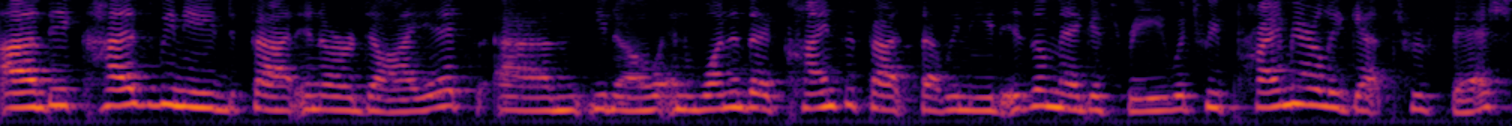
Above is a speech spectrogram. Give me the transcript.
uh, because we need fat in our diet, um, you know, and one of the kinds of fats that we need is omega 3, which we primarily get through fish.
